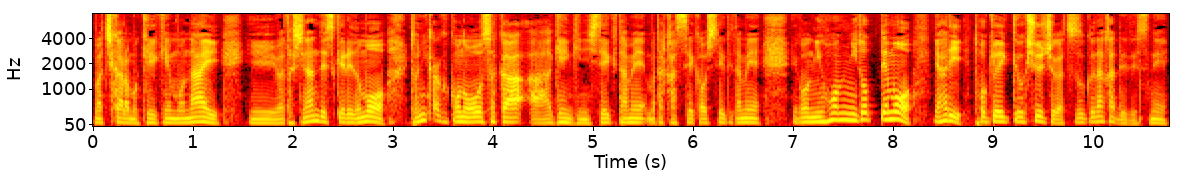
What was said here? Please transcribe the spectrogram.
まあ、力も経験もない、えー、私なんですけれども、とにかくこの大阪、元気にしていくため、また活性化をしていくため、この日本にとっても、やはり東京一極集中が続く中でですね、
